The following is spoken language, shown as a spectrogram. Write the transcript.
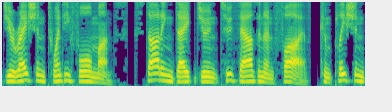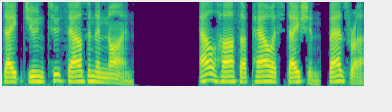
Duration 24 months, starting date June 2005, completion date June 2009. Al Hartha Power Station, Basra,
